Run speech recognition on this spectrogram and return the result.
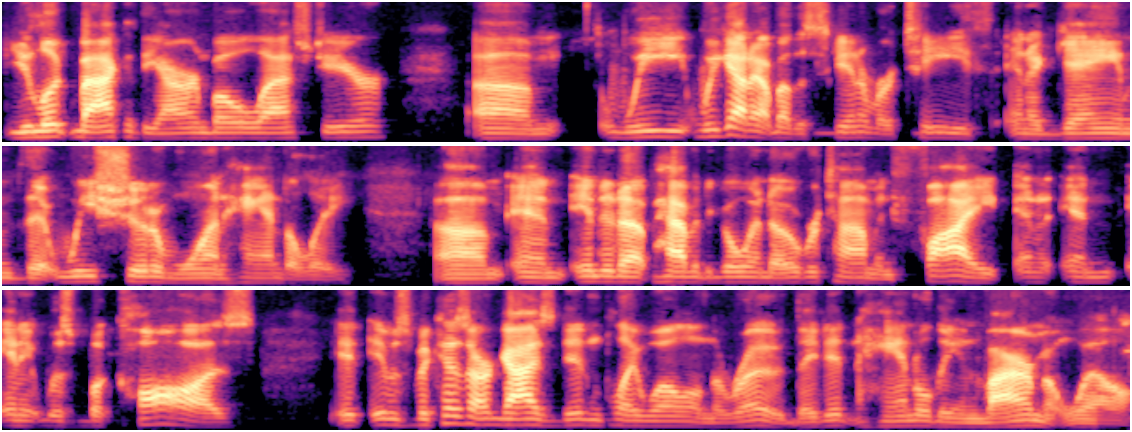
You look back at the Iron Bowl last year, um, we we got out by the skin of our teeth in a game that we should have won handily um, and ended up having to go into overtime and fight. And and and it was because it, it was because our guys didn't play well on the road. They didn't handle the environment well.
